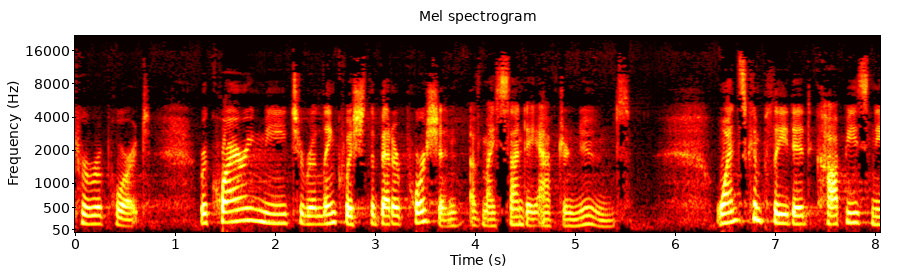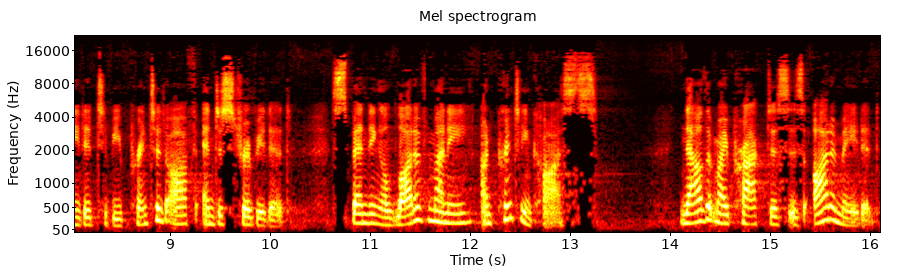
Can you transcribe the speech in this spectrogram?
per report, requiring me to relinquish the better portion of my Sunday afternoons. Once completed, copies needed to be printed off and distributed, spending a lot of money on printing costs. Now that my practice is automated,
